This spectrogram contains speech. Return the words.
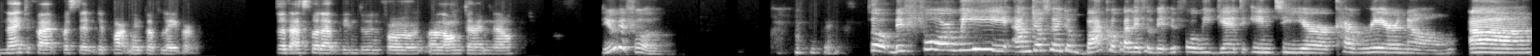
95% Department of Labor. So that's what I've been doing for a long time now. Beautiful. So before we, I'm just going to back up a little bit before we get into your career now. Uh,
